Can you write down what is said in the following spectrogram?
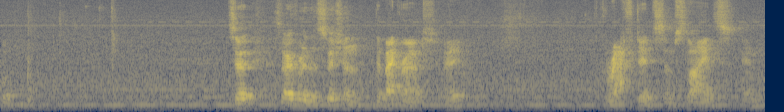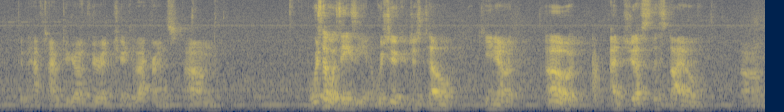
Cool. So sorry for the switch on the background. I grafted some slides and didn't have time to go through and change the backgrounds. Um, I wish that was easy. I wish you could just tell Keynote, oh, adjust the style. Um,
